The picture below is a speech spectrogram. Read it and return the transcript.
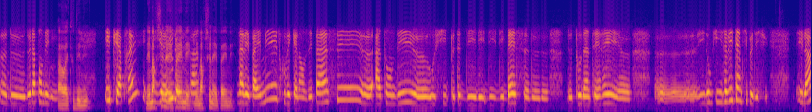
euh, de, de, la pandémie. Ah ouais, tout début. Et puis après, les marchés n'avaient pas aimé. Les marchés n'avaient pas aimé. N'avaient pas aimé, trouvaient qu'elle en faisait pas assez, euh, attendaient euh, aussi peut-être des, des, des, des, baisses de, de, de taux d'intérêt. et donc ils avaient été un petit peu déçus. Et là,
